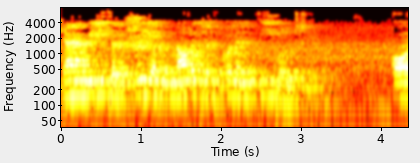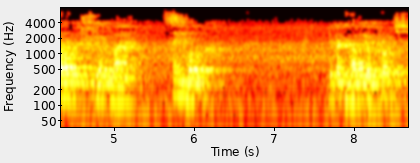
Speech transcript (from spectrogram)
can be the tree of knowledge of good and evil to you, or the tree of life. Same book. Depends how you approach it.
